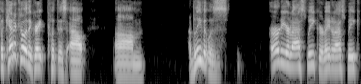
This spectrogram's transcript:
But Kanekoa the Great put this out. Um, I believe it was earlier last week or later last week.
